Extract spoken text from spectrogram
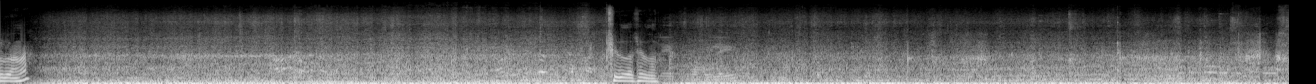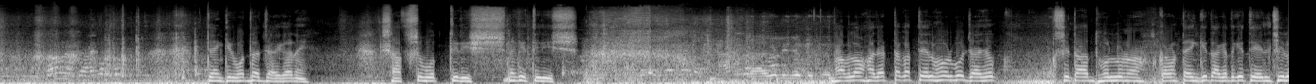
ধরবে না? ছেড়ে দাও ছেড়ে দাও। ট্যাঙ্কির মধ্যে আর জায়গা নেই। সাতশো বত্রিশ নাকি তিরিশ? ভাবলাম হাজার টাকা তেল ভরবো, যাই হোক, সেটা ধরলো না, কারণ ট্যাঙ্কিতে আগে থেকে তেল ছিল।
